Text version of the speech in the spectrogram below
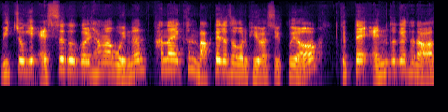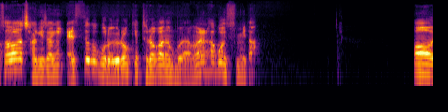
위쪽이 S극을 향하고 있는 하나의 큰 막대 자석으로 비유할 수 있고요. 그때 N극에서 나와서 자기장이 S극으로 이렇게 들어가는 모양을 하고 있습니다. 어,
